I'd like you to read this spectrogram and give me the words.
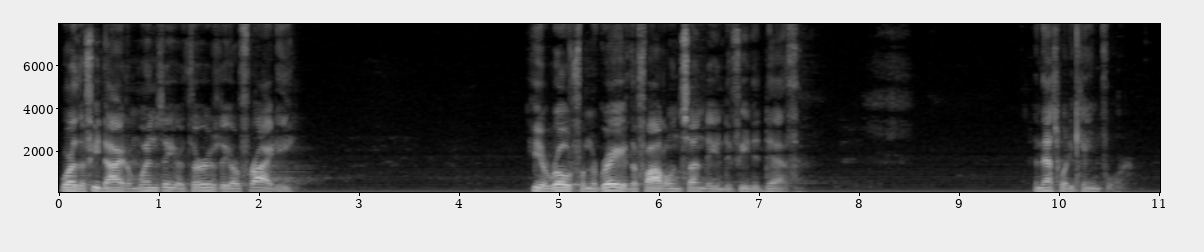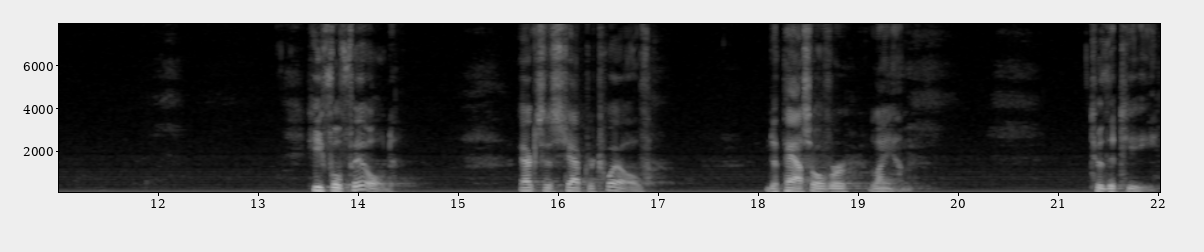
whether he died on Wednesday or Thursday or Friday, he arose from the grave the following Sunday and defeated death. And that's what he came for. He fulfilled Exodus chapter 12, the Passover lamb, to the T.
